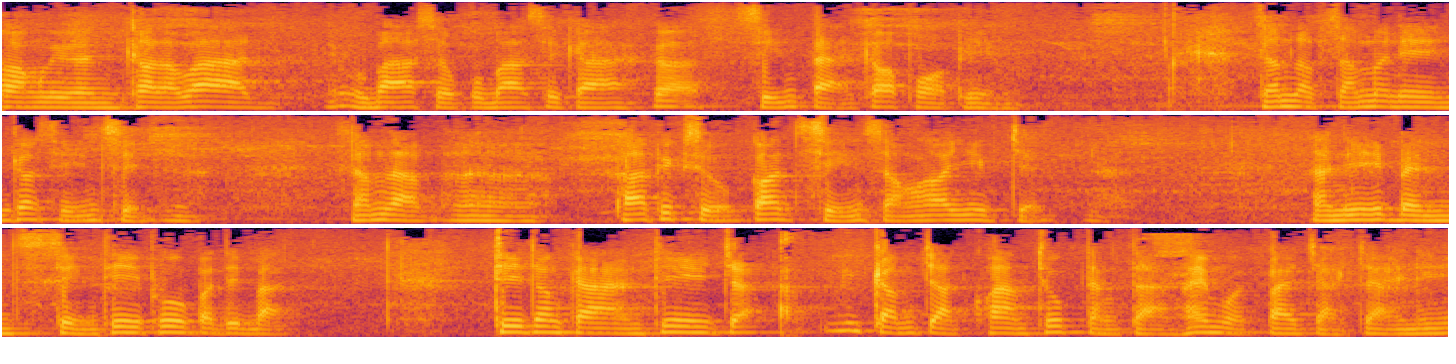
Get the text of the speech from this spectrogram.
ครองเรือนคารวาสอุบาสกอุบาสิกา ก็ศีลแปดก็พอเพียง สำหรับสามเณรก็ศีลสิบสำหรับพระภิกษุก็ศีลสองร้อยิบเจ็ดอันนี้เป็นสิ่งที่ผู้ปฏิบัติที่ต้องการที่จะกำจัดความทุกข์ต่าง ๆ ให้หมดไปจากใจนี้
